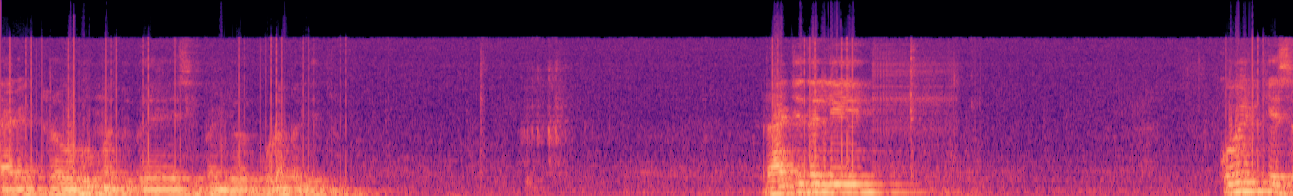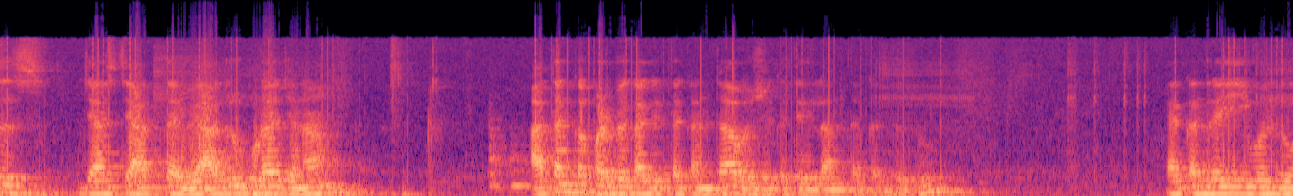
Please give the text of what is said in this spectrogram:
ಡೈರೆಕ್ಟರ್ ಅವರು ಮತ್ತು ಬೇರೆ ಸಿಬ್ಬಂದಿಯವರು ಕೂಡ ಬಂದಿದ್ದರು ರಾಜ್ಯದಲ್ಲಿ ಕೋವಿಡ್ ಕೇಸಸ್ ಜಾಸ್ತಿ ಆಗ್ತಾ ಇವೆ, ಆದರೂ ಕೂಡ ಜನ ಆತಂಕ ಪಡಬೇಕಾಗಿರ್ತಕ್ಕಂಥ ಅವಶ್ಯಕತೆ ಇಲ್ಲ ಅಂತಕ್ಕಂಥದ್ದು. ಯಾಕಂದರೆ ಈ ಒಂದು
